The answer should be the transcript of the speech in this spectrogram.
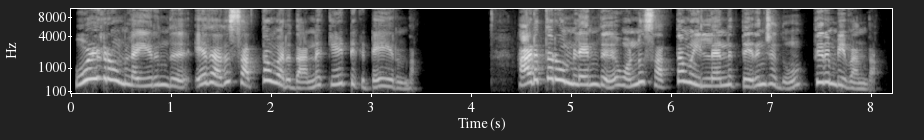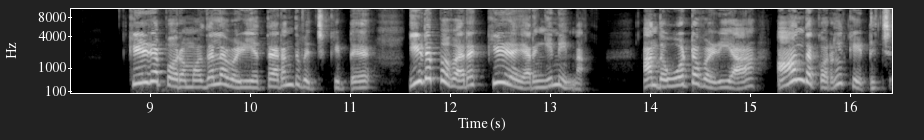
உள் ரூம்ல இருந்து ஏதாவது சத்தம் வருதான்னு கேட்டுக்கிட்டே இருந்தான். அடுத்த ரூம்ல இருந்து ஒன்னும் சத்தம் இல்லைன்னு தெரிஞ்சதும் திரும்பி வந்தான். கீழே போற முதல்ல வழிய திறந்து வச்சுக்கிட்டு இடுப்பு வர கீழே இறங்கி நின்னான். அந்த ஓட்ட வழியா ஆந்த குரல் கேட்டுச்சு.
